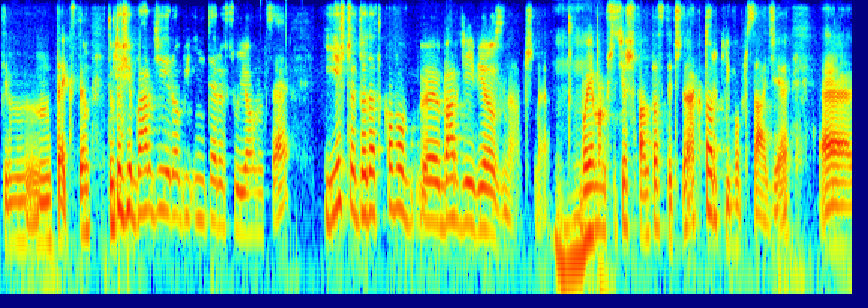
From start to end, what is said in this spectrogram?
tym tekstem, tym to się bardziej robi interesujące i jeszcze dodatkowo e, bardziej wieloznaczne. Mhm. Bo ja mam przecież fantastyczne aktorki w obsadzie e,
